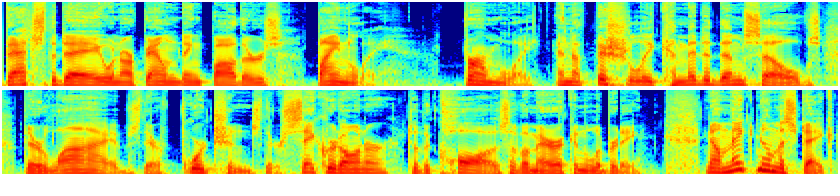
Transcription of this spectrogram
That's the day when our founding fathers finally firmly and officially committed themselves, their lives, their fortunes, their sacred honor to the cause of American liberty. Now, make no mistake,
